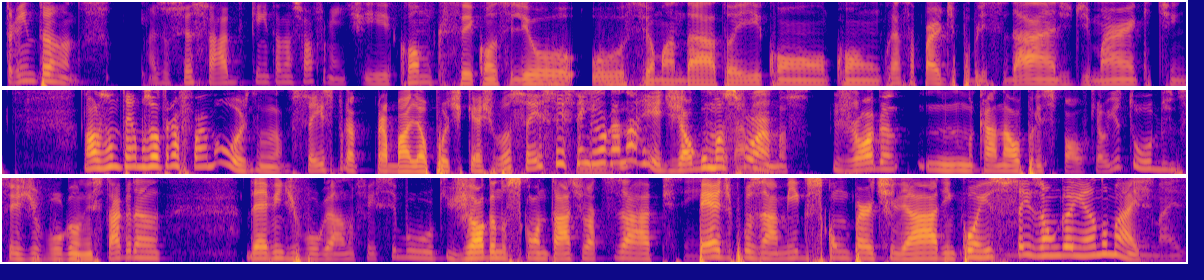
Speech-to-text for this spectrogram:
30 anos. Mas você sabe quem está na sua frente. E como que você conciliou o seu mandato aí com, com, com essa parte de publicidade, de marketing? Nós não temos outra forma hoje. Não. Vocês, para trabalhar o podcast vocês, vocês têm que jogar na rede, de algumas Exatamente. formas. Joga no canal principal, que é o YouTube. Vocês divulgam no Instagram. Devem divulgar no Facebook. Joga nos contatos do WhatsApp. Sim. Pede para os amigos compartilharem. Com isso, vocês vão ganhando mais. Mais.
